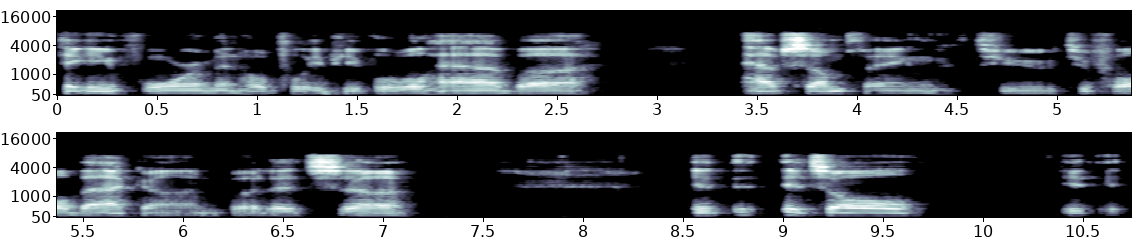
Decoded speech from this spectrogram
taking form, and hopefully people will have uh, have something to to fall back on. But it's uh, it, it's all it,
